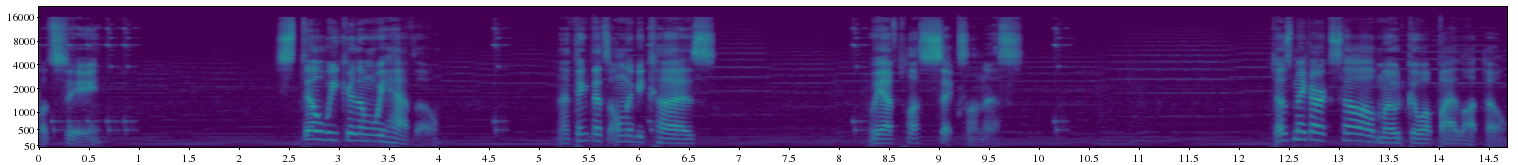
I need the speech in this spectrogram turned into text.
Let's see. Still weaker than we have, though. And I think that's only because we have plus 6 on this. Does make our Accel mode go up by a lot though.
